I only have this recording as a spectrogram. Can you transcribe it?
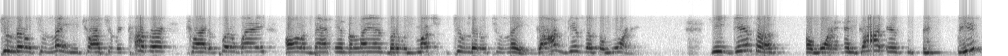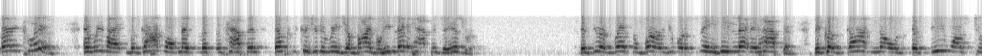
too little, too late. He tried to recover, tried to put away all of that in the land, but it was much too little, too late. God gives us a warning. He gives us a warning, and God is He's very clear. And we like, but God won't make let this happen. That's because you didn't read your Bible. He let it happen to Israel. If you had read the word, you would have seen he let it happen. Because God knows if he wants to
